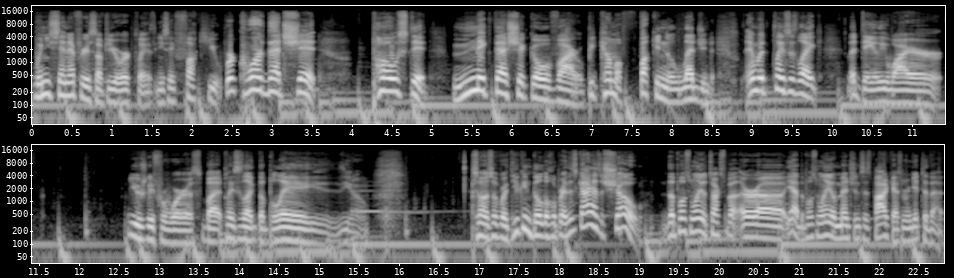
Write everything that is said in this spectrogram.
when you stand up for yourself to your workplace and you say, fuck you, record that shit. Post it. Make that shit go viral. Become a fucking legend. And with places like the Daily Wire, usually for worse, but places like The Blaze, you know, so on and so forth. You can build a whole brand. This guy has a show. The Post Millennial talks about, or uh, yeah, the Post Millennial mentions his podcast. We're gonna get to that.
